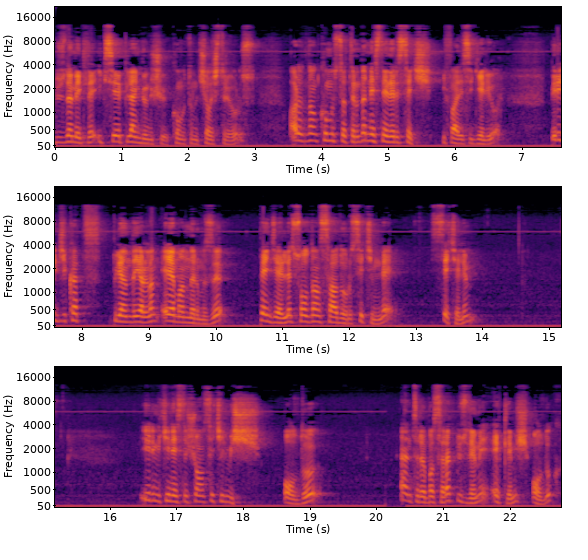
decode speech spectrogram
düzlemekle XY plan görünüşü komutunu çalıştırıyoruz. Ardından komut satırında nesneleri seç ifadesi geliyor. Birinci kat planında yer alan elemanlarımızı pencereyle soldan sağa doğru seçimle seçelim. 22 nesne şu an seçilmiş oldu. Enter'a basarak düzlemi eklemiş olduk.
